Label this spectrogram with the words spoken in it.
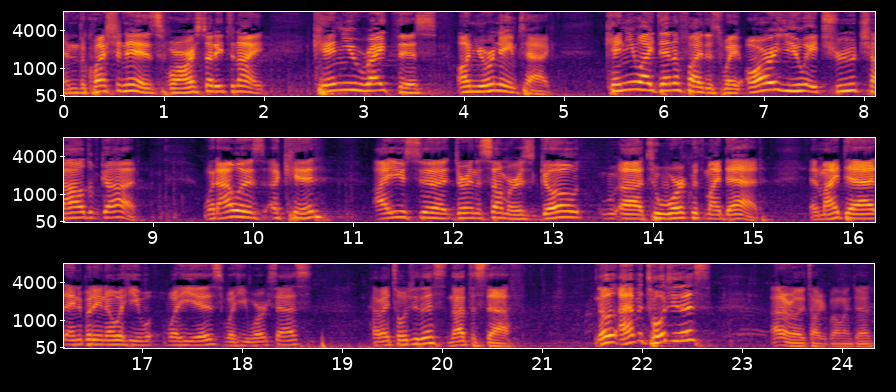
And the question is for our study tonight can you write this on your name tag? Can you identify this way? Are you a true child of God? When I was a kid, I used to, during the summers, go uh, to work with my dad. And my dad, anybody know what he, what he is, what he works as? Have I told you this? Not the staff. No, I haven't told you this? I don't really talk about my dad.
